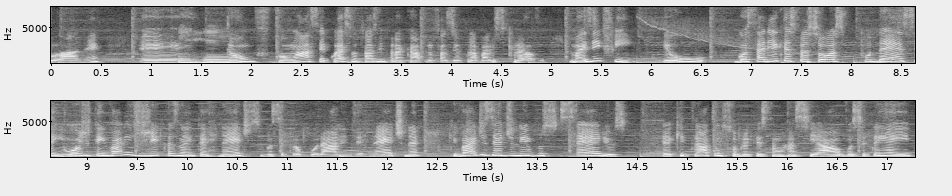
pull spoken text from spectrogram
lá, né? É, uhum. Então, vão lá, sequestram, trazem para cá para fazer o trabalho escravo. Mas, enfim, eu gostaria que as pessoas pudessem. Hoje tem várias dicas na internet, se você procurar na internet, né? Que vai dizer de livros sérios é, que tratam sobre a questão racial. Você tem aí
